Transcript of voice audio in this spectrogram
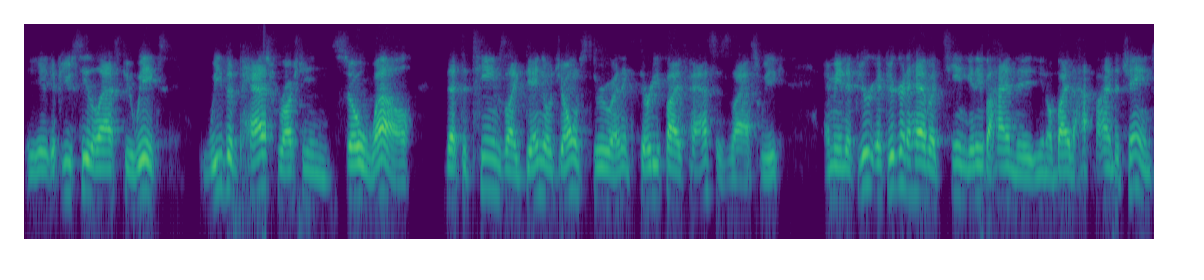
if you see the last few weeks, we've been pass rushing so well that the teams like Daniel Jones threw, I think 35 passes last week. I mean, if you're if you're going to have a team getting behind the you know by the behind the chains,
